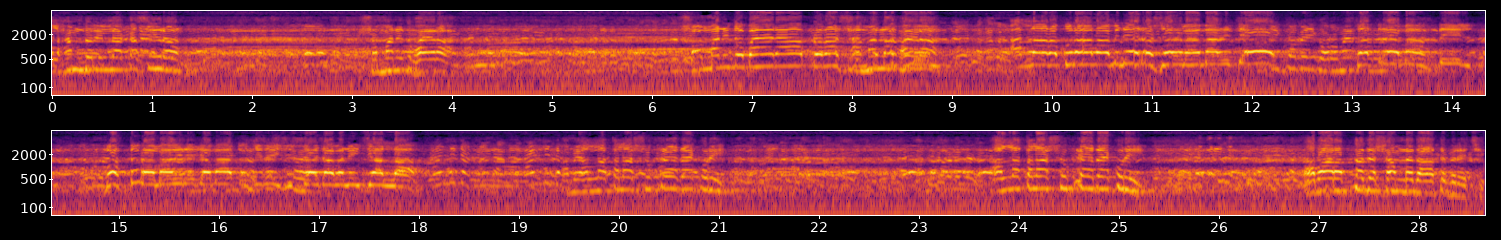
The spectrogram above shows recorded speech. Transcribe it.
আলহামদুলিল্লাহ কাসিরান। সম্মানিত ভাইয়েরা। সম্মানিত ভাইয়েরা আপনারা সম্মানিত ভাইয়েরা ভাইয়েরা। আল্লাহ রাব্বুল আলামিনের রসের মেহমানিতে ঠিকভাবে সদরে মাহফিল মোহতারাম আমিনে জামাত ও চিরাই যাবেন ইনশাআল্লাহ। আমি আল্লাহ শুক্রিয়া আদায় করি। আল্লাহ শুক্রিয়া আদায় করি। আবার আপনাদের সামনে দাঁড়াতে পেরেছি।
